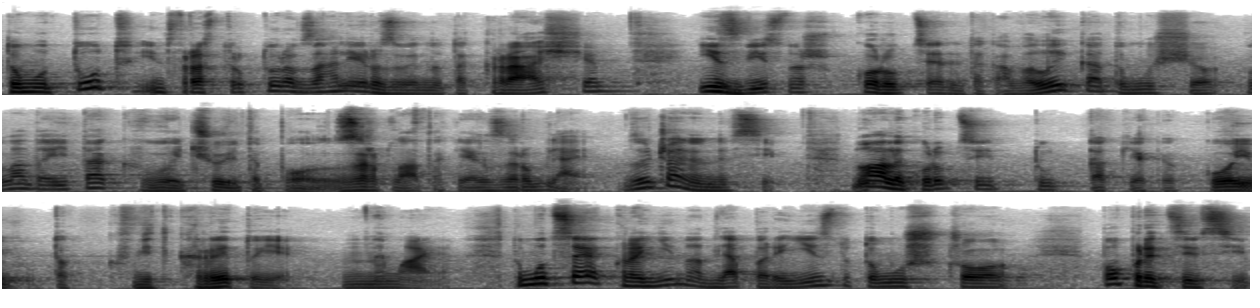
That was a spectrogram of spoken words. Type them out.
Тому тут інфраструктура взагалі розвинута краще. І, звісно ж, корупція не така велика, тому що влада і так ви чуєте по зарплатах, як заробляє. Звичайно, не всі. Ну але корупції тут, так як якої, так відкритої немає. Тому це країна для переїзду, тому що, попри ці всі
